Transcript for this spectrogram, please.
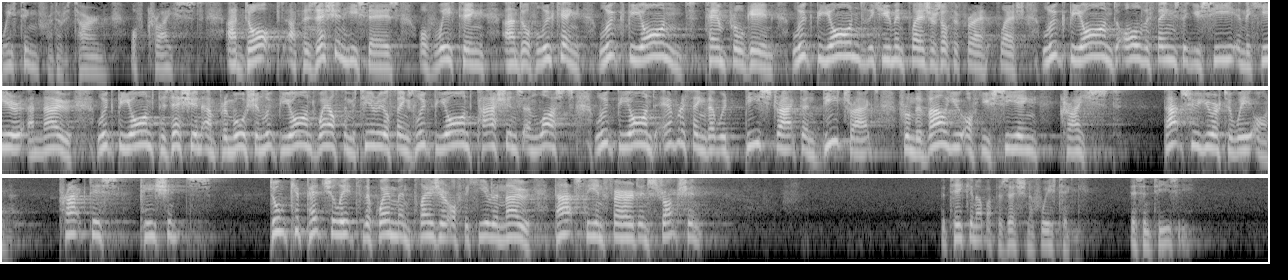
waiting for the return of Christ. Adopt a position, he says, of waiting and of looking. Look beyond temporal gain. Look beyond the human pleasures of the flesh. Look beyond all the things that you see in the here and now. Look beyond position and promotion. Look beyond wealth and material things. Look beyond passions and lusts. Look beyond everything that would distract and detract from the value of you seeing Christ. That's who you are to wait on. Practice patience. Don't capitulate to the whim and pleasure of the here and now. That's the inferred instruction. But taking up a position of waiting isn't easy.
